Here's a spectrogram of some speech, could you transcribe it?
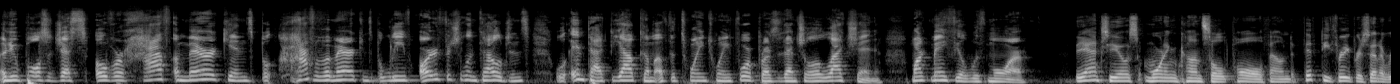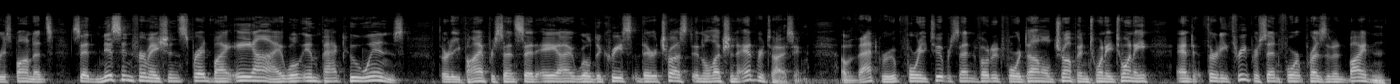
A new poll suggests over half Americans, half of Americans believe artificial intelligence will impact the outcome of the 2024 presidential election. Mark Mayfield with more. The Axios Morning Consult poll found 53% of respondents said misinformation spread by AI will impact who wins. 35% said AI will decrease their trust in election advertising. Of that group, 42% voted for Donald Trump in 2020 and 33% for President Biden.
